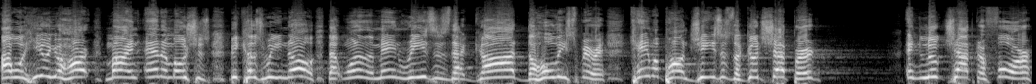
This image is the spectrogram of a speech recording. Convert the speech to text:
I will heal your heart, mind, and emotions because we know that one of the main reasons that God, the Holy Spirit, came upon Jesus, the Good Shepherd, in Luke chapter 4,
